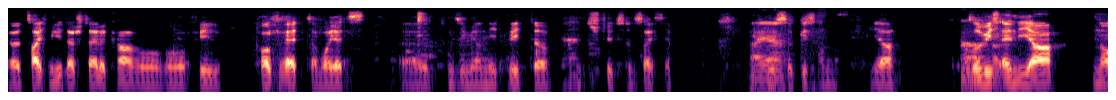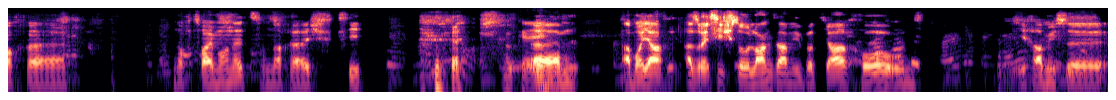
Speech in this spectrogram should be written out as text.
äh, Zeitmilitärstelle gehabt, wo, wo viel geholfen hat, aber jetzt äh, tun sie mir nicht weiter unterstützen. Das heißt, ja, ah, ja. etwas an, ja, Ah, also bis krass. Ende Jahr noch, äh, noch zwei Monate und nachher ist es. Okay. Ähm, aber ja, also es ist so langsam über das Jahr gekommen und ich habe müssen,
